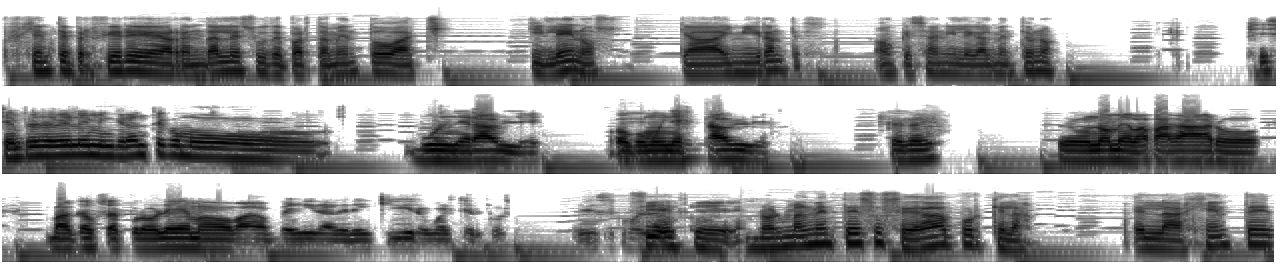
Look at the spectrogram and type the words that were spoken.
gente prefiere arrendarle su departamento a chilenos que a inmigrantes, aunque sean ilegalmente o no. Sí, siempre se ve el inmigrante como vulnerable o como inestable. Pero no me va a pagar o va a causar problemas o va a venir a delinquir o cualquier cosa. sí, es que normalmente eso se da porque la, la gente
